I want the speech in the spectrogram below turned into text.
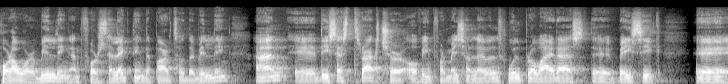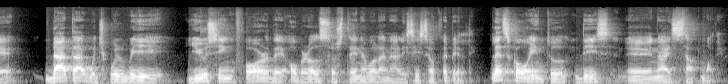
for our building and for selecting the parts of the building, and uh, this structure of information levels will provide us the basic uh, data which we'll be using for the overall sustainable analysis of the building. Let's go into this uh, nice submodule.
